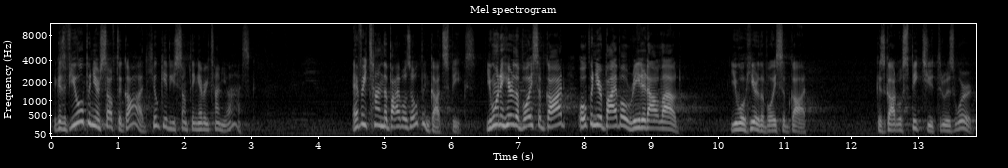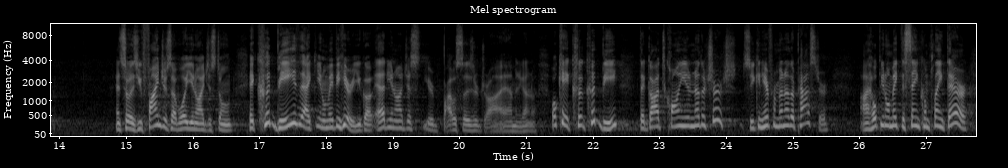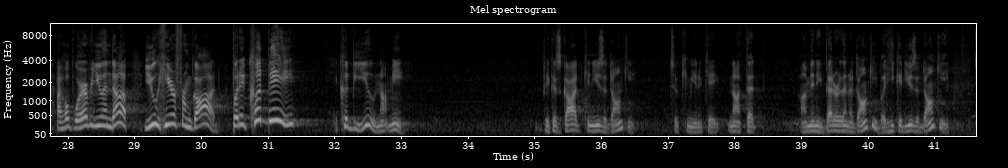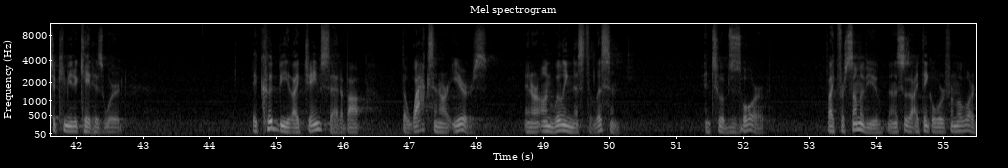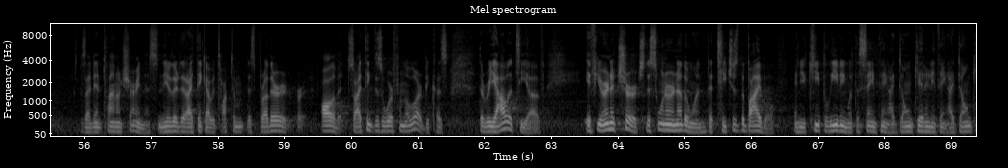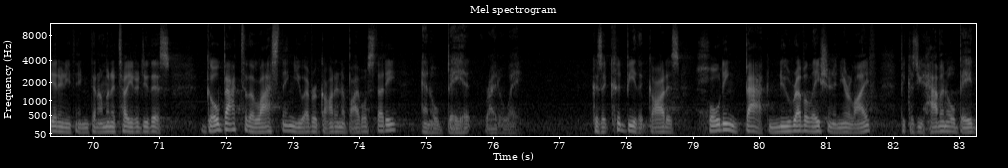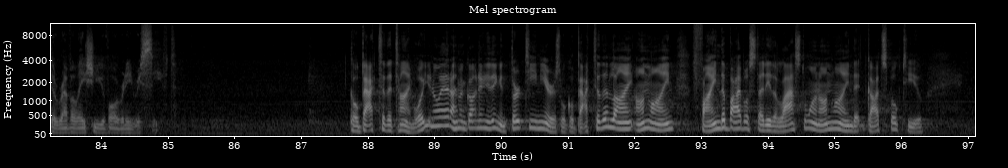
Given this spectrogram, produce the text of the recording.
Because if you open yourself to God, He'll give you something every time you ask. Every time the Bible's open, God speaks. You want to hear the voice of God? Open your Bible, read it out loud. You will hear the voice of God because God will speak to you through His Word. And so as you find yourself, well, you know, I just don't, it could be like, you know, maybe here, you go, Ed, you know, I just, your Bible studies are dry. I'm going to go, okay, could, could be that God's calling you to another church so you can hear from another pastor. I hope you don't make the same complaint there. I hope wherever you end up, you hear from God. But it could be, it could be you, not me. Because God can use a donkey to communicate. Not that I'm any better than a donkey, but He could use a donkey to communicate His word. It could be, like James said, about the wax in our ears and our unwillingness to listen and to absorb. Like for some of you, and this is, I think, a word from the Lord, because I didn't plan on sharing this. Neither did I think I would talk to this brother or all of it. So I think this is a word from the Lord, because the reality of if you're in a church, this one or another one, that teaches the Bible, and you keep leaving with the same thing, I don't get anything, I don't get anything, then I'm going to tell you to do this. Go back to the last thing you ever got in a Bible study and obey it right away. Because it could be that God is holding back new revelation in your life because you haven't obeyed the revelation you've already received. Go back to the time. Well, you know, Ed, I haven't gotten anything in 13 years. We'll go back to the line online, find the Bible study, the last one online that God spoke to you,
